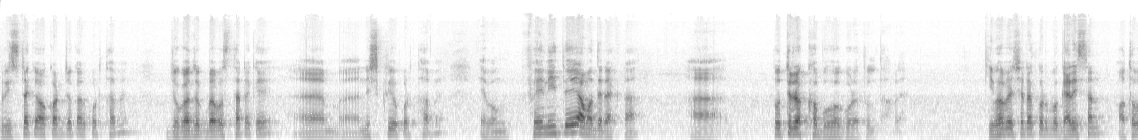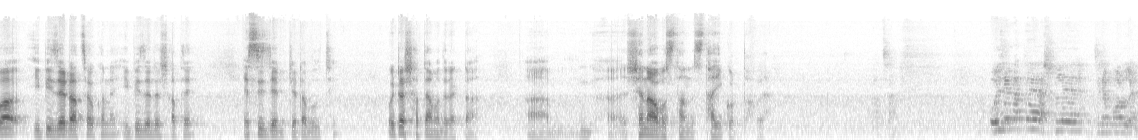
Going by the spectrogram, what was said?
ব্রিজটাকে অকার্যকর করতে হবে। যোগাযোগ ব্যবস্থাটাকে নিষ্ক্রিয় করতে হবে এবং ফেনীতে আমাদের একটা প্রতিরক্ষা ব্যূহ গড়ে তুলতে হবে। কীভাবে সেটা করব? গ্যারিসন অথবা ইপিজেড আছে ওখানে ইপিজেডের সাথে এসিজেড যেটা বলছি, ওইটার সাথে আমাদের একটা সেনা অবস্থান স্থায়ী করতে হবে। আচ্ছা ওই জায়গাতে আসলে যেটা বললেন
